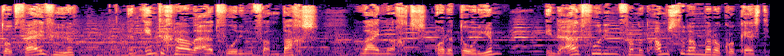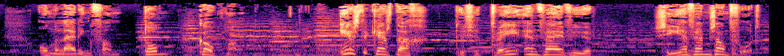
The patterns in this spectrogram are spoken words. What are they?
tot 5 uur een integrale uitvoering van Bachs Weihnachtsoratorium in de uitvoering van het Amsterdam Barokorkest onder leiding van Ton Koopman. Eerste kerstdag tussen 2 en 5 uur CFM Zandvoort.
